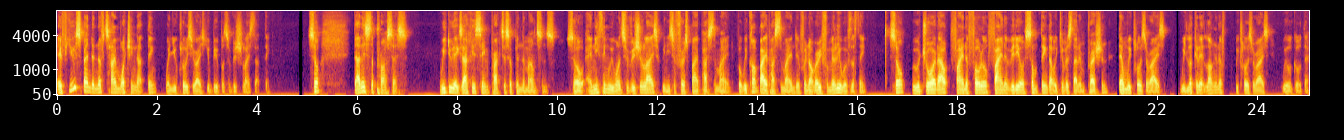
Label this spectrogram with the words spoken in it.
If you spend enough time watching that thing, when you close your eyes, you'll be able to visualize that thing. So that is the process. We do exactly the same practice up in the mountains. So anything we want to visualize, we need to first bypass the mind. But we can't bypass the mind if we're not very familiar with the thing. So we would draw it out, find a photo, find a video, something that would give us that impression. Then we close our eyes. We look at it long enough, we close our eyes, we will go there.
